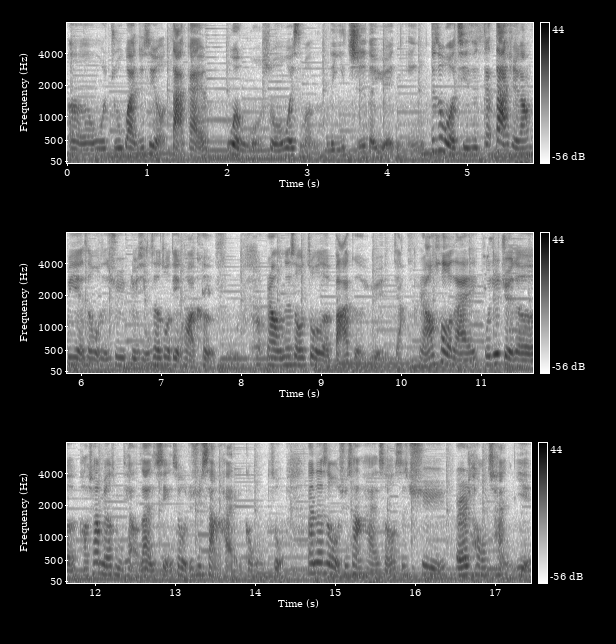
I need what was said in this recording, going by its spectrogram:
呃，我主管就是有大概问我说为什么离职的原因。就是我其实刚大学刚毕业的时候，我是去旅行社做电话客服，然后我那时候做了八个月这样。然后后来我就觉得好像没有什么挑战性，所以我就去上海工作。那那时候我去上海的时候是去儿童产业，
